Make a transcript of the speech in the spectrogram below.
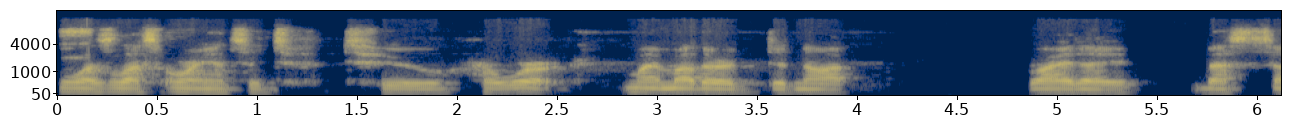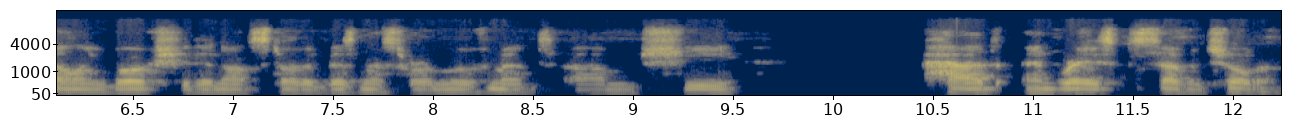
was less oriented to her work. My mother did not write a best-selling book. She did not start a business or a movement. Um, she had and raised seven children,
